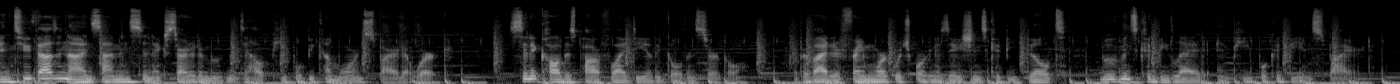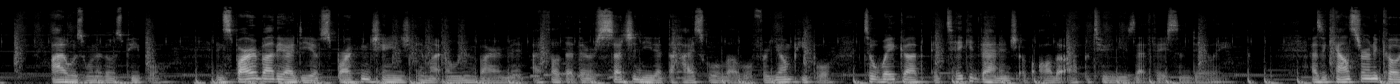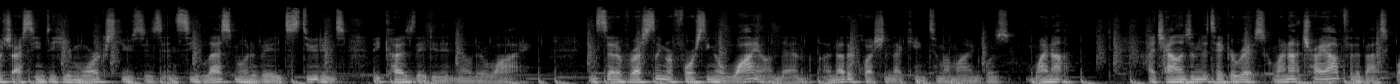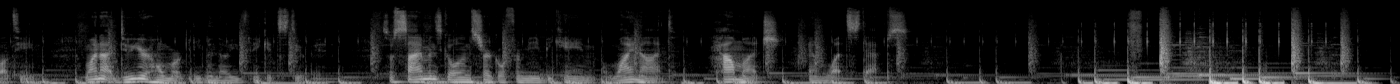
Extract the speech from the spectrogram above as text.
In 2009, Simon Sinek started a movement to help people become more inspired at work. Sinek called this powerful idea the Golden Circle. It provided a framework which organizations could be built, movements could be led, and people could be inspired. I was one of those people. Inspired by the idea of sparking change in my own environment, I felt that there was such a need at the high school level for young people to wake up and take advantage of all the opportunities that face them daily. As a counselor and a coach, I seem to hear more excuses and see less motivated students because they didn't know their why. Instead of wrestling or forcing a why on them, another question that came to my mind was why not? I challenged them to take a risk. Why not try out for the basketball team? Why not do your homework even though you think it's stupid? So Simon's golden circle for me became why not, how much, and what steps.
